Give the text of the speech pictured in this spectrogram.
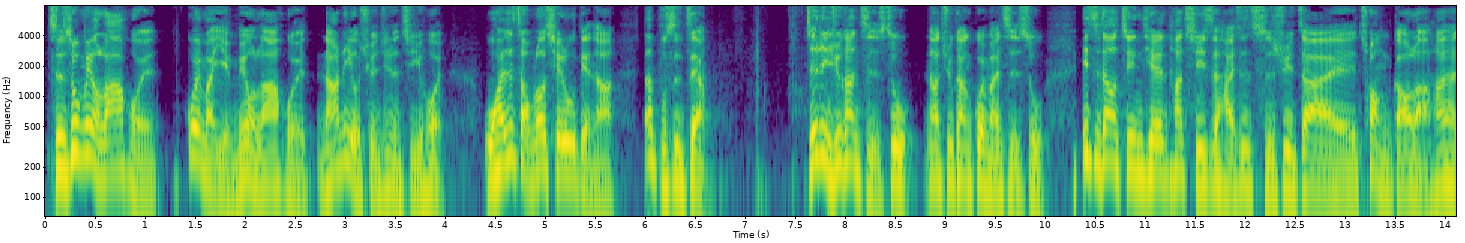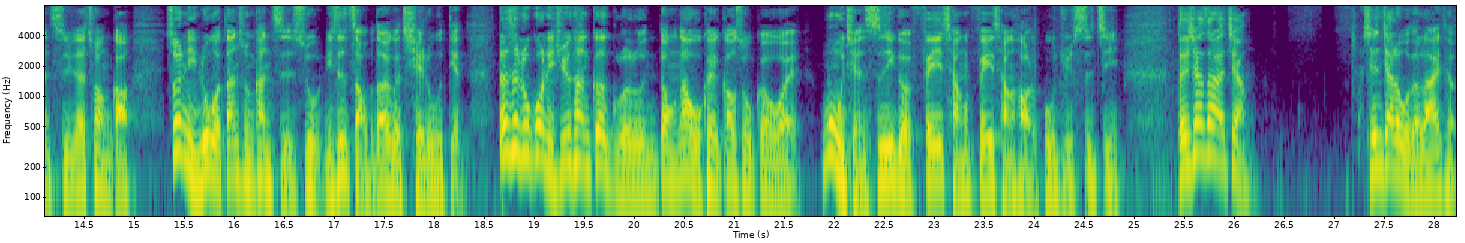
指数没有拉回，贵买也没有拉回，哪里有全新的机会？我还是找不到切入点啊。但不是这样。其实你去看指数，那去看贵买指数，一直到今天，它其实还是持续在创高啦，它还持续在创高。所以你如果单纯看指数，你是找不到一个切入点。但是如果你去看个股的轮动，那我可以告诉各位，目前是一个非常非常好的布局时机。等一下再来讲，先加入我的 Lighter、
